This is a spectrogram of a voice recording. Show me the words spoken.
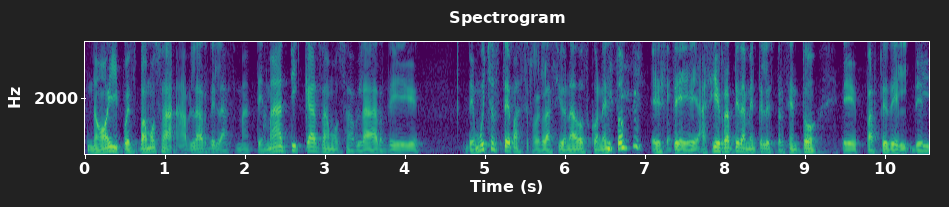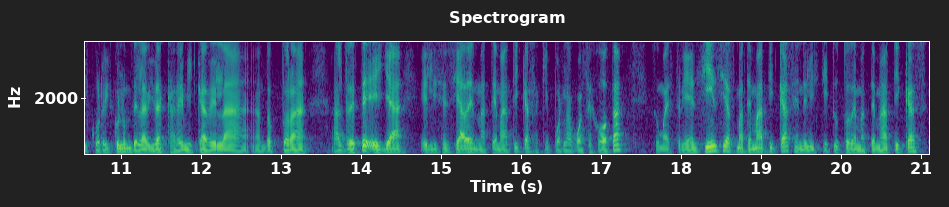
No, y pues vamos a hablar de las matemáticas, vamos a hablar de de muchos temas relacionados con esto. Este, así rápidamente les presento eh, parte del, currículum de la vida académica de la doctora Aldrete. Ella es licenciada en matemáticas aquí por la UACJ, su maestría en ciencias matemáticas en el Instituto de Matemáticas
